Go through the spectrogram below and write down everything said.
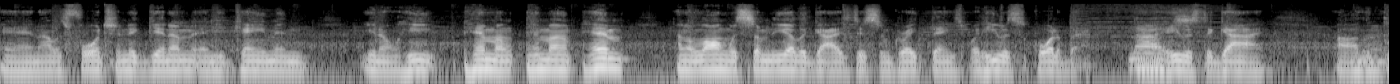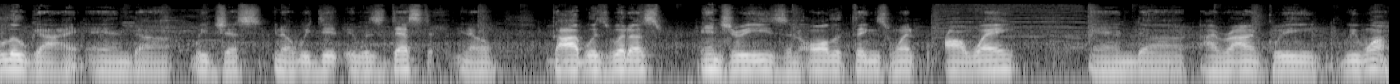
and I was fortunate to get him. And he came in, you know, he, him, him, him, and along with some of the other guys, did some great things. But he was the quarterback. You know, he was the guy, uh, the glue guy, and uh, we just, you know, we did. It was destined. You know, God was with us. Injuries and all the things went our way, and uh, ironically, we won.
